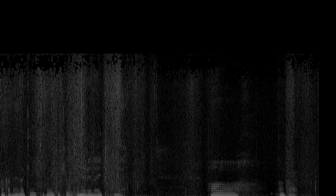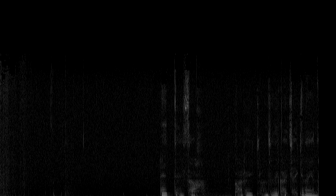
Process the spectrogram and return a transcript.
なんか寝なきゃいけない時ほど寝れないとかね。あーなんか絵ってさ軽い気持ちで描いちゃいけないよね。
